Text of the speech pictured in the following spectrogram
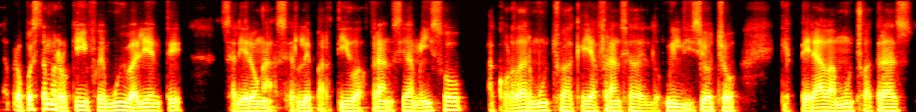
La propuesta marroquí fue muy valiente, salieron a hacerle partido a Francia, me hizo acordar mucho a aquella Francia del 2018 que esperaba mucho atrás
